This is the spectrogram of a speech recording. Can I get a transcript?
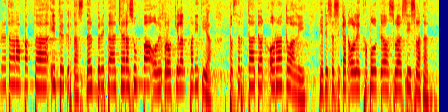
Penandatanganan fakta integritas dan berita acara sumpah oleh perwakilan panitia, peserta dan orang tuali yang disaksikan oleh Kapolda Sulawesi Selatan.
